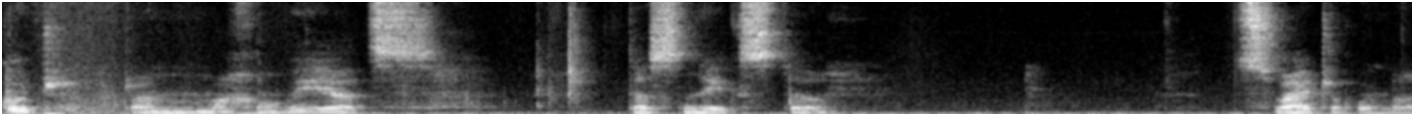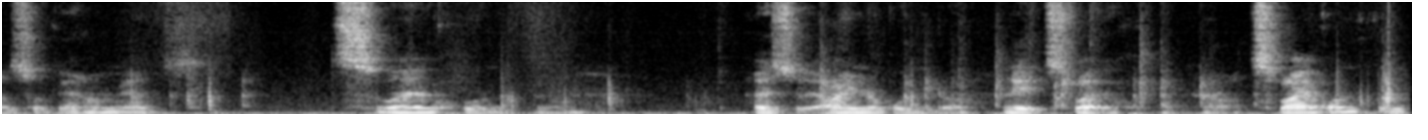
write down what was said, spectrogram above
Gut, dann machen wir jetzt das nächste. Zweite Runde. Also wir haben jetzt zwei Runden. Also eine Runde. Ne, zwei Ja, zwei Runden.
